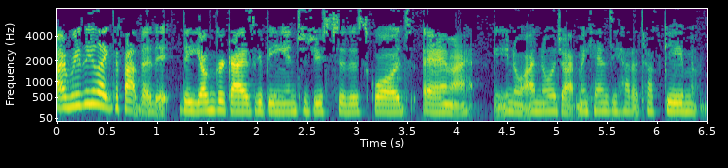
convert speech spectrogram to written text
I really like the fact that the, the younger guys are being introduced to the squad. Um, I, you know, I know Jack McKenzie had a tough game.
